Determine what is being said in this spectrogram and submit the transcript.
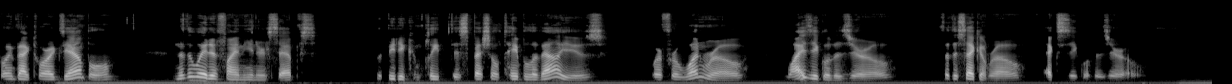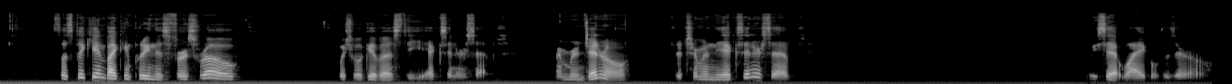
Going back to our example, another way to find the intercepts would be to complete this special table of values, where for one row, y is equal to 0, for the second row, x is equal to 0. So let's begin by computing this first row which will give us the x-intercept. Remember in general, to determine the x-intercept, we set y equal to 0.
